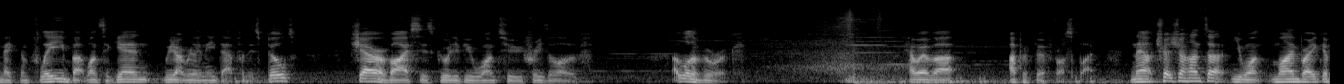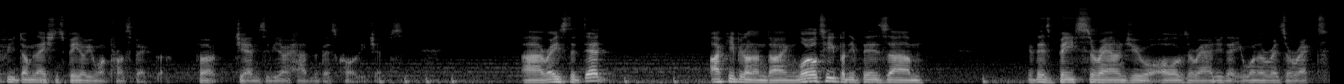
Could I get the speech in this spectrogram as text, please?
make them flee, but once again, we don't really need that for this build. Shower of Ice is good if you want to freeze a lot of a lot of Uruk. However, I prefer Frostbite. Now, Treasure Hunter, you want Mindbreaker for your domination speed, or you want Prospector for gems if you don't have the best quality gems. Uh, Raise the Dead, I keep it on Undying Loyalty, but if there's um, if there's beasts around you or olives around you that you want to resurrect,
